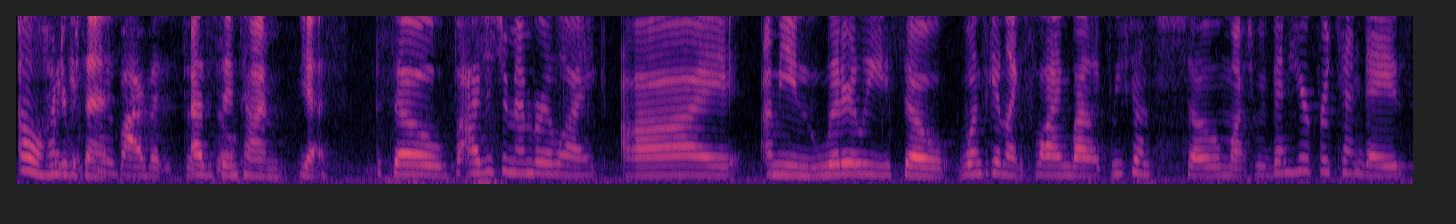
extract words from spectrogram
Oh, Like, 100 it percent flew by, but it's at the same time yes so but i just remember like i i mean literally so once again like flying by like we've done so much we've been here for 10 days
